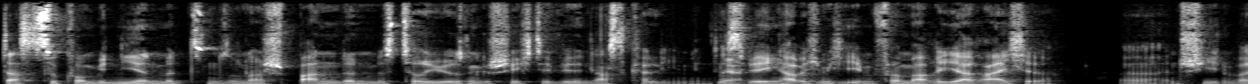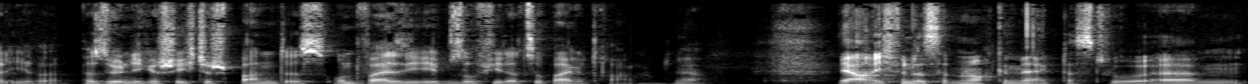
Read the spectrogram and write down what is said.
das zu kombinieren mit so einer spannenden, mysteriösen Geschichte wie den Nazca-Linien. Deswegen habe ich mich eben für Maria Reiche äh, entschieden, weil ihre persönliche Geschichte spannend ist und weil sie eben so viel dazu beigetragen hat. Ja. Ja, und ich finde, das hat man auch gemerkt, dass du ähm,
